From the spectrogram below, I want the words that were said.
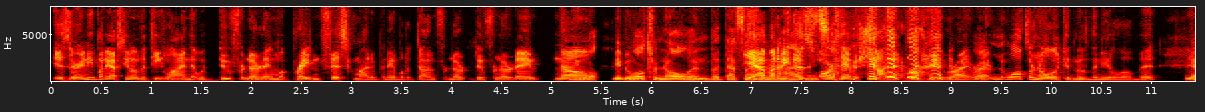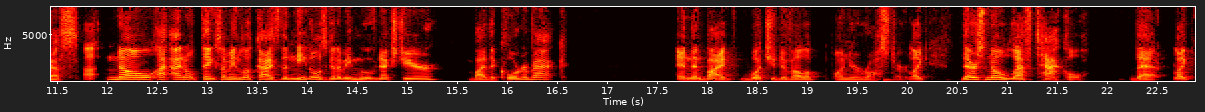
is there anybody I've seen on the D line that would do for Notre Dame what Braden Fisk might have been able to done for do for Notre Dame? No, maybe, maybe Walter Nolan, but that's yeah. But I mean, happen, as far so. as they have a shot, at, right, right, right, right. Walter Nolan could move the needle a little bit. Yes. Uh, no, I, I don't think so. I mean, look, guys, the needle is going to be moved next year by the quarterback, and then by what you develop on your roster. Like, there's no left tackle that like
